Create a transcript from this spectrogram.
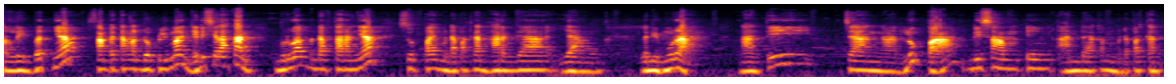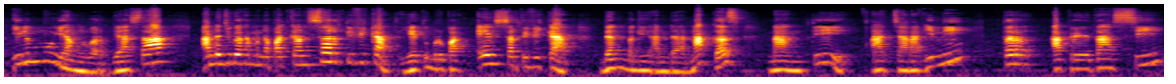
early bird-nya sampai tanggal 25, jadi silahkan buruan pendaftarannya supaya mendapatkan harga yang lebih murah. Nanti jangan lupa di samping Anda akan mendapatkan ilmu yang luar biasa, Anda juga akan mendapatkan sertifikat, yaitu berupa e-sertifikat. Dan bagi Anda nakes, nanti acara ini terakreditasi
